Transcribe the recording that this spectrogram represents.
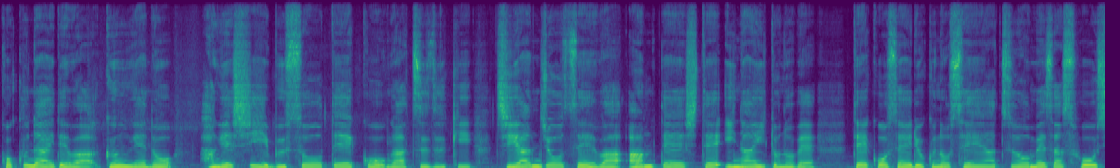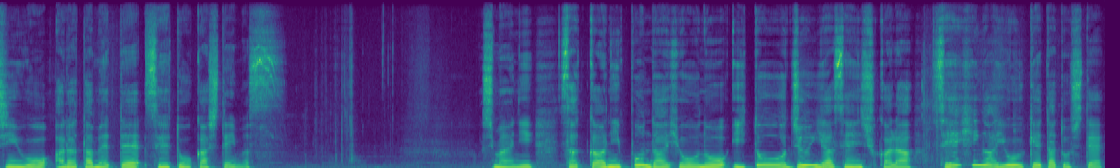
国内では軍への激しい武装抵抗が続き、治安情勢は安定していないと述べ、抵抗勢力の制圧を目指す方針を改めて正当化していますお。しまいにサッカー日本代表の伊東純也選手から性被害を受けたとして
